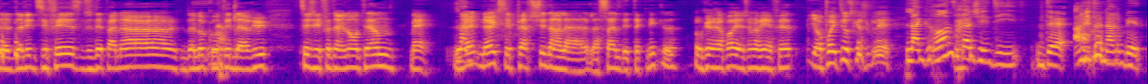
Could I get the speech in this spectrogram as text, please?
de, de l'édifice, du dépanneur, de l'autre côté Non. de la rue. Tu sais, j'ai fait un long terme, mais, La- qui s'est perché dans la, la salle des techniques, là. Aucun rapport, il a jamais rien fait. Ils ont pas été où ce que je voulais. La grande tragédie de être un arbitre,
